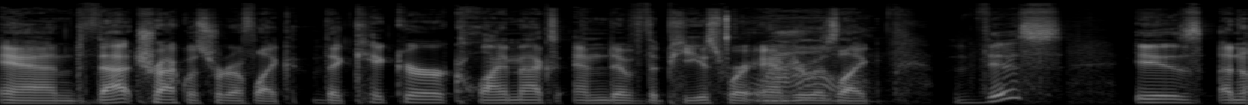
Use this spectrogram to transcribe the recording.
And that track was sort of like the kicker climax end of the piece, where Andrew was like, "This." is an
